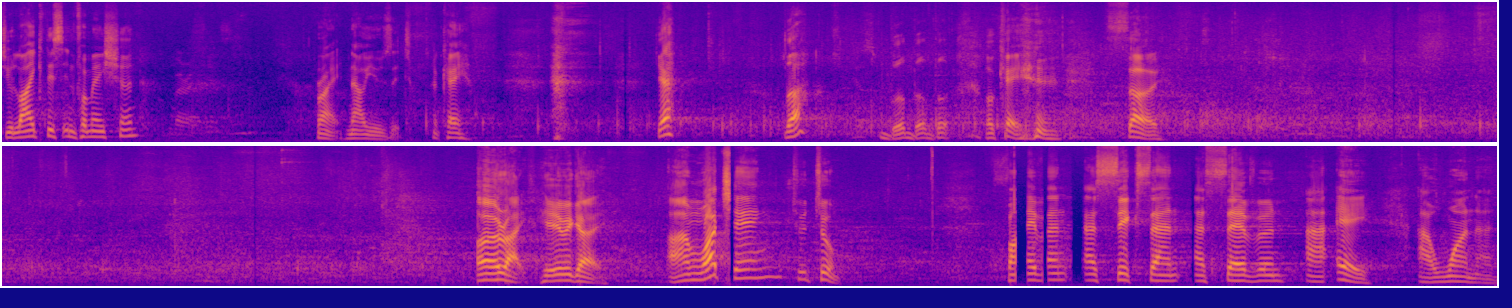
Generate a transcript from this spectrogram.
Do you like this information? Right, now use it. Okay? Yeah? The? The, the, the. Okay. so. All right, here we go. I'm watching tutum. Five and a six and a seven, a eight, a one and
